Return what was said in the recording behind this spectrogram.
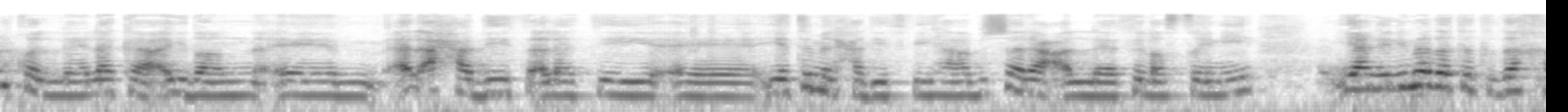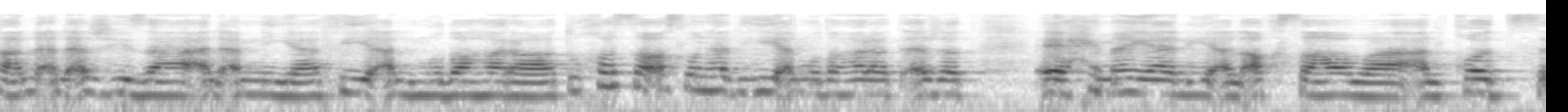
أنقل لك أيضا آم، الأحاديث التي آه، يتم الحديث فيها بالشارع الفلسطيني. يعني لماذا تتدخل الأجهزة الأمنية في المظاهرات؟ وخاصة أصلا هذه المظاهرات أجت آه، حماية للأقصى والقدس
